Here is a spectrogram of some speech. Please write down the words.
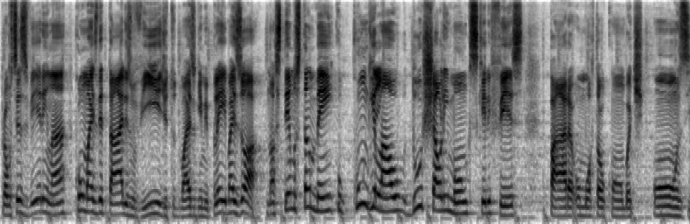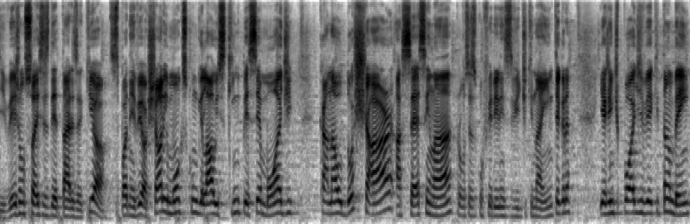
para vocês verem lá com mais detalhes o vídeo e tudo mais, o gameplay. Mas ó, nós temos também o Kung Lao do Shaolin Monks que ele fez para o Mortal Kombat 11. Vejam só esses detalhes aqui, ó. Vocês podem ver, ó, Shaolin Monks Kung Lao Skin PC Mod canal do Char, acessem lá para vocês conferirem esse vídeo aqui na íntegra. E a gente pode ver aqui também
